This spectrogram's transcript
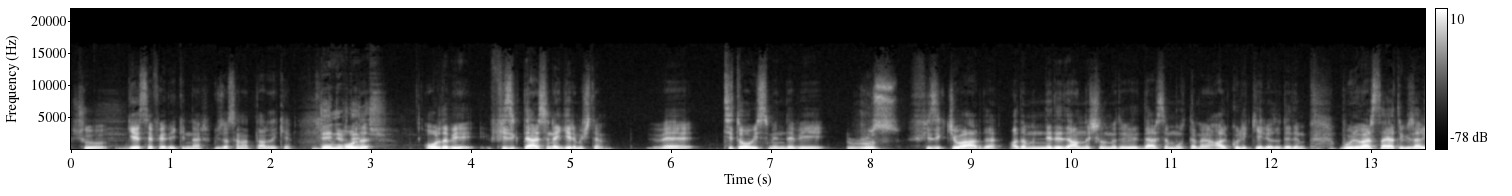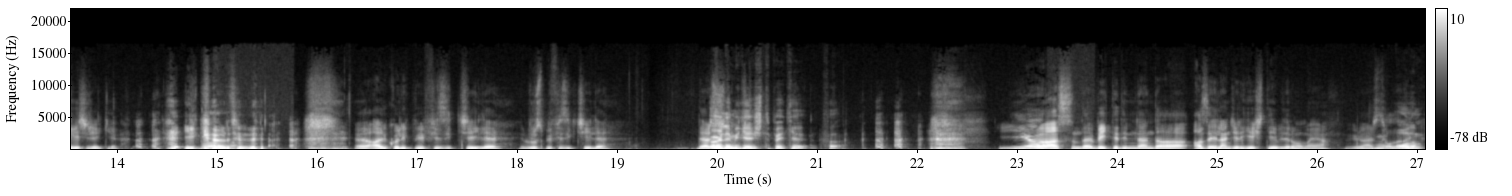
Şu GSF'dekiler, güzel sanatlardaki. Denir Orada- denir. Orada bir fizik dersine girmiştim. Ve Tito isminde bir Rus fizikçi vardı. Adamın ne dediği anlaşılmıyordu. Derse muhtemelen alkolik geliyordu. Dedim bu üniversite hayatı güzel geçecek ya. İlk gördüğümde. E, alkolik bir fizikçiyle, Rus bir fizikçiyle ders Öyle mi geçti peki? Yo aslında beklediğimden daha az eğlenceli geçti diyebilirim ama ya. Üniversite Oğlum, olarak.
